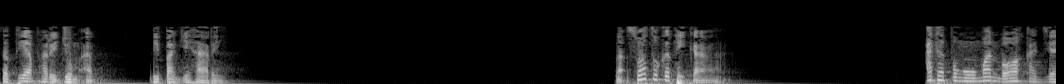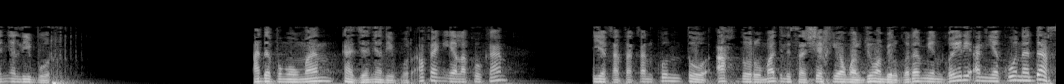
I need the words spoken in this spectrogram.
setiap hari Jumat di pagi hari. Nah, suatu ketika ada pengumuman bahwa kajiannya libur. Ada pengumuman kajiannya libur. Apa yang ia lakukan? Ia katakan kuntu ahduru majlis syekh yaumal jum'ah bil ghadam min ghairi an yakuna dars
